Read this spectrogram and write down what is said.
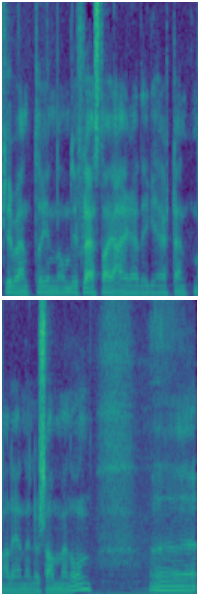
skribenter innom. De fleste har jeg redigert, enten alene eller sammen med noen. Uh,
